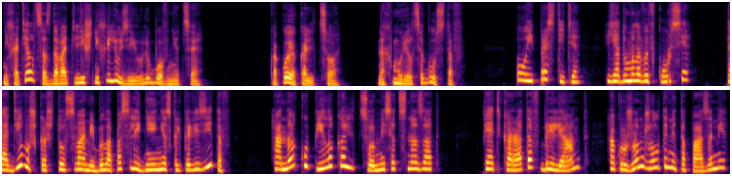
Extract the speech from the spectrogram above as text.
не хотел создавать лишних иллюзий у любовницы. «Какое кольцо?» — нахмурился Густав. «Ой, простите, я думала, вы в курсе. Та девушка, что с вами была последние несколько визитов, она купила кольцо месяц назад. Пять каратов, бриллиант, окружен желтыми топазами.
